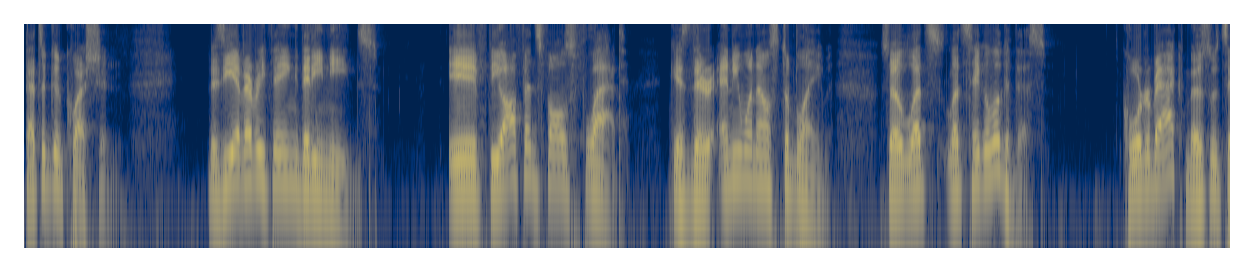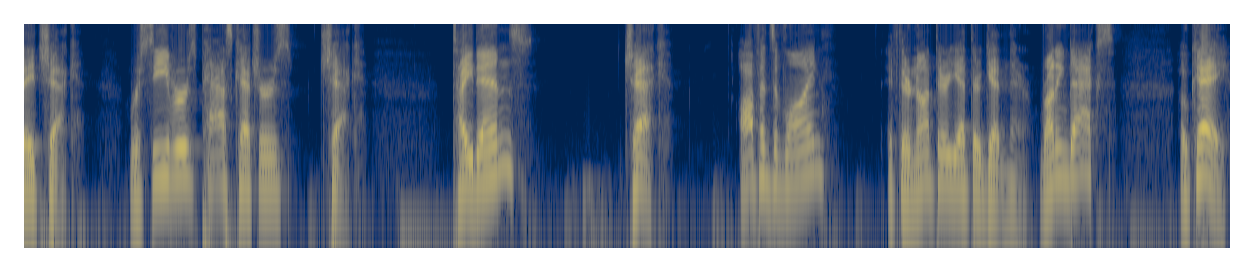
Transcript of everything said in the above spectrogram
That's a good question. Does he have everything that he needs? If the offense falls flat, is there anyone else to blame? So let's let's take a look at this. Quarterback, most would say check. Receivers, pass catchers, check. Tight ends, check. Offensive line, if they're not there yet, they're getting there. Running backs, okay.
